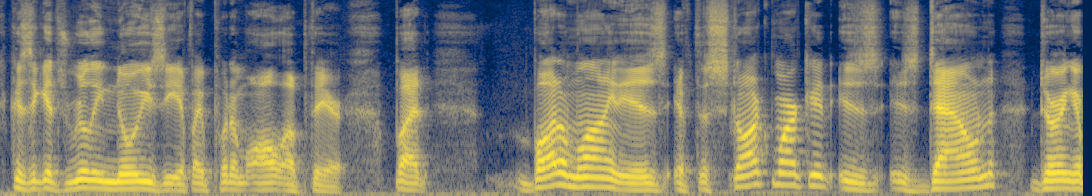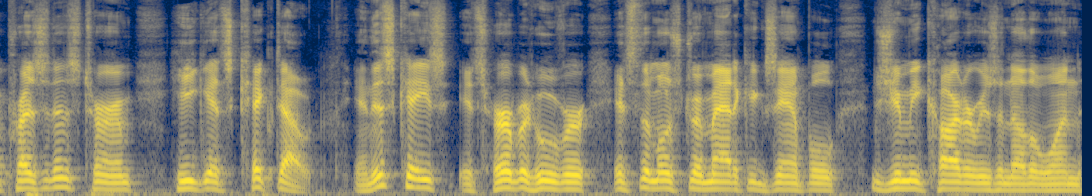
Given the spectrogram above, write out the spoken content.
because it gets really noisy if I put them all up there. But bottom line is if the stock market is is down during a president's term, he gets kicked out. In this case, it's Herbert Hoover. It's the most dramatic example. Jimmy Carter is another one.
